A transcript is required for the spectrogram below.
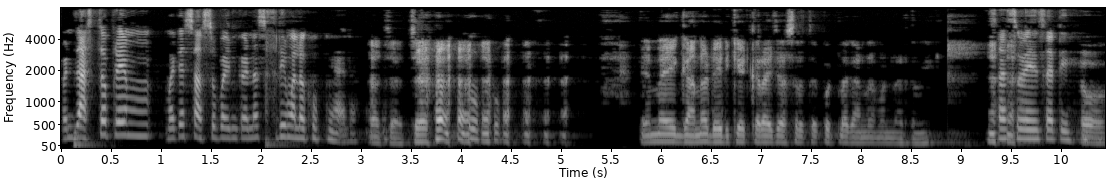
पण जास्त प्रेम माझ्या सासूबाईंकडनं स्त्री मला खूप मिळालं. अच्छा अच्छा. खूप एक गाणं डेडिकेट करायचं असलं तर कुठलं गाणं म्हणणार तुम्ही? सासूबाईंसाठी हो.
